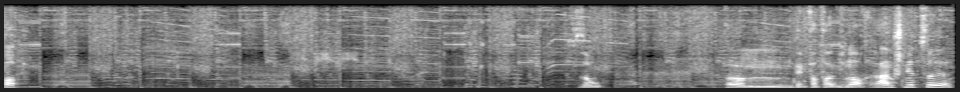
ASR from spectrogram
Bob. So. Ähm, den verfolge ich noch. Rahmschnitzel.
